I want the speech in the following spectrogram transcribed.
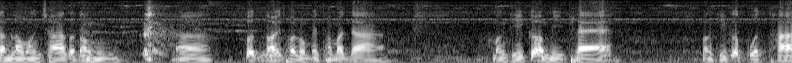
กำลังวังชาก็ต้องอลดน้อยถอยลงเป็นธรรมดา บางทีก็มีแผล บางทีก็ปวดเท้า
